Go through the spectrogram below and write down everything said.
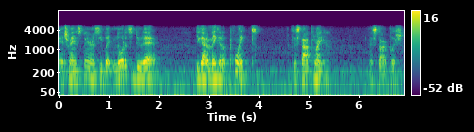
and transparency. But in order to do that, you got to make it a point to stop playing and start pushing.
